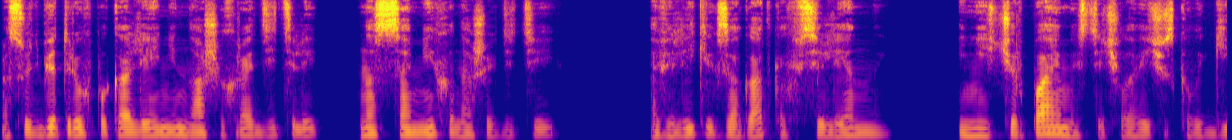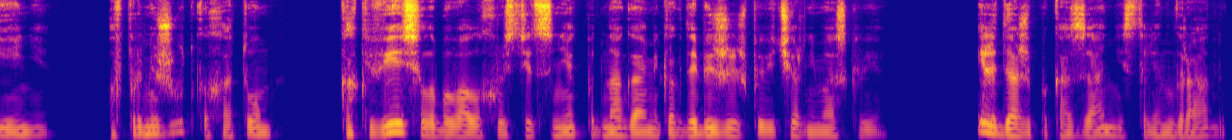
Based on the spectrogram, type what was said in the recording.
о судьбе трех поколений, наших родителей, нас самих и наших детей, о великих загадках Вселенной и неисчерпаемости человеческого гения, а в промежутках о том, как весело бывало хрустит снег под ногами, когда бежишь по вечерней Москве, или даже по Казани, Сталинграду,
